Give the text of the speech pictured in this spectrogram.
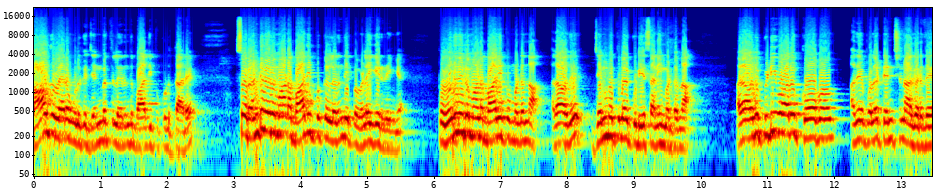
ராகு வேற உங்களுக்கு ஜென்மத்துல இருந்து பாதிப்பு கொடுத்தாரு. ஸோ ரெண்டு விதமான பாதிப்புகள்ல இருந்து இப்ப விலகிடுறீங்க. இப்போ ஒரு விதமான பாதிப்பு மட்டும்தான். அதாவது ஜென்மத்தில் இருக்கக்கூடிய சனி மட்டும்தான். அதாவது பிடிவாதம் கோபம் அதே போல டென்ஷன் ஆகிறது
